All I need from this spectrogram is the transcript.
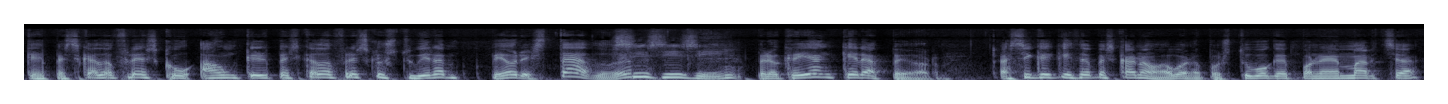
que el pescado fresco, aunque el pescado fresco estuviera en peor estado. ¿eh? Sí, sí, sí. Pero creían que era peor. Así que, ¿qué hizo Pescanova? Bueno, pues tuvo que poner en marcha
